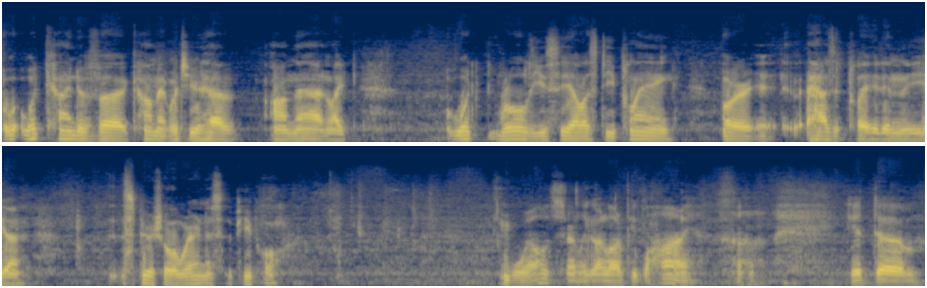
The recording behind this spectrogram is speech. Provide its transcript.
w- what kind of uh, comment would you have on that? Like, what role do you see LSD playing, or uh, has it played in the uh, spiritual awareness of the people? Well, it certainly got a lot of people high. it. Um,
